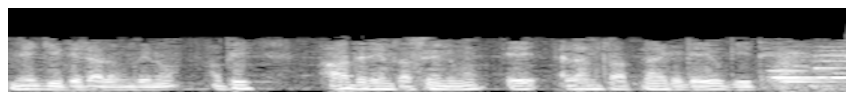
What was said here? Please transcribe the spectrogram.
මේ ගීතයට අලං වෙනවා. අපි ආදරයෙන් රස විඳමු ඒ ඇලන් රත්නායක ගේයු ගීතය.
